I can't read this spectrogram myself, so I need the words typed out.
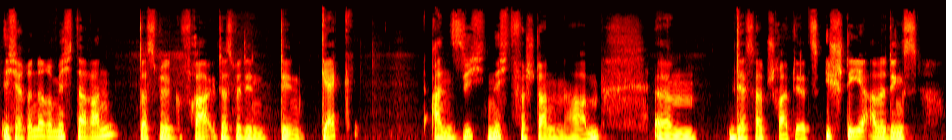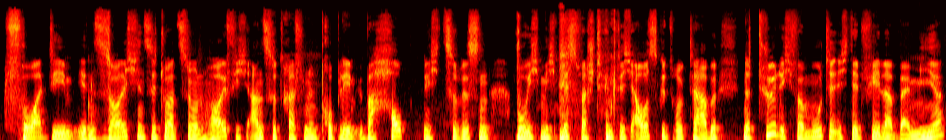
ich erinnere mich daran, dass wir gefragt, dass wir den, den Gag an sich nicht verstanden haben. Ähm, Deshalb schreibt er jetzt, ich stehe allerdings vor dem in solchen Situationen häufig anzutreffenden Problem überhaupt nicht zu wissen, wo ich mich missverständlich ausgedrückt habe. Natürlich vermute ich den Fehler bei mir,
